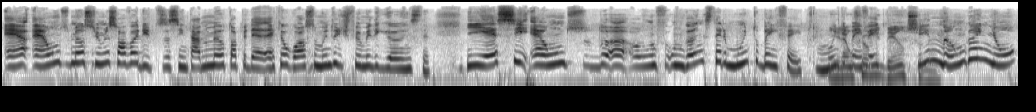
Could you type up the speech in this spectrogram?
é, é um dos meus filmes favoritos, assim, tá no meu top 10. É que eu gosto muito de filme de gangster. E esse é um, dos, do- um, um gangster muito bem feito. Muito ele é um bem filme feito. denso, E né? não ganhou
